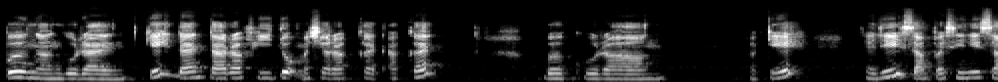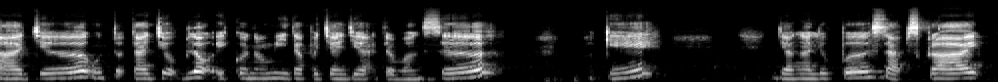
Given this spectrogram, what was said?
pengangguran. Okey, dan taraf hidup masyarakat akan berkurang. Okey. Jadi sampai sini sahaja untuk tajuk blok ekonomi dan perjanjian antarabangsa. Okey. Jangan lupa subscribe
